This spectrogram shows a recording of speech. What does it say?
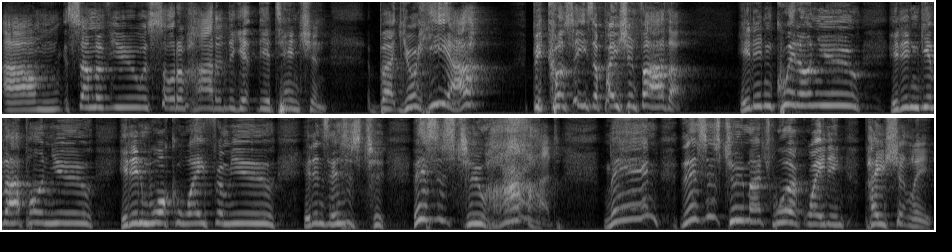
Um, some of you were sort of harder to get the attention. But you're here because he's a patient father. He didn't quit on you. He didn't give up on you. He didn't walk away from you. He didn't say, This is too, this is too hard. Man, this is too much work waiting patiently.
